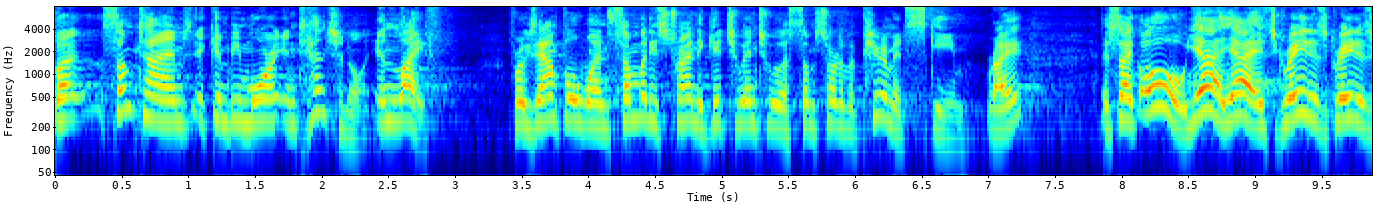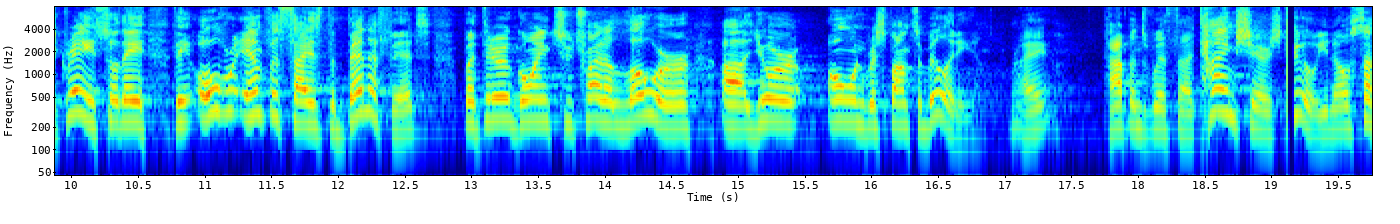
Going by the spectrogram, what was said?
but sometimes it can be more intentional in life. For example, when somebody's trying to get you into a, some sort of a pyramid scheme, right? It's like, oh, yeah, yeah, it's great, it's great, it's great. So they, they overemphasize the benefits, but they're going to try to lower uh, your own responsibility, right? Happens with uh, timeshares too you know? So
